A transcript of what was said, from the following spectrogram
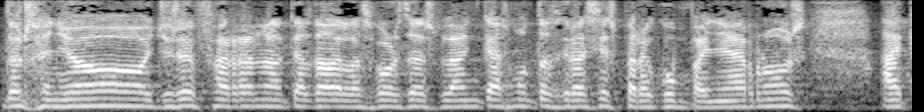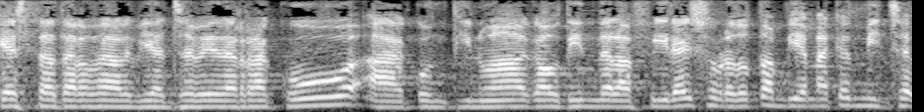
Doncs senyor Josep Ferran, alcalde de les Borges Blanques, moltes gràcies per acompanyar-nos aquesta tarda al viatge B de rac a continuar gaudint de la fira i sobretot enviem aquest mitja,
